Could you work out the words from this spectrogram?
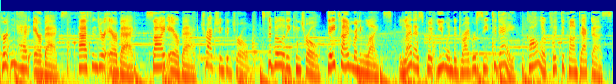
curtain head airbags, passenger airbag, side airbag, traction control, stability control, daytime running lights. Let us put you in the driver's seat today. Call or click to contact us.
